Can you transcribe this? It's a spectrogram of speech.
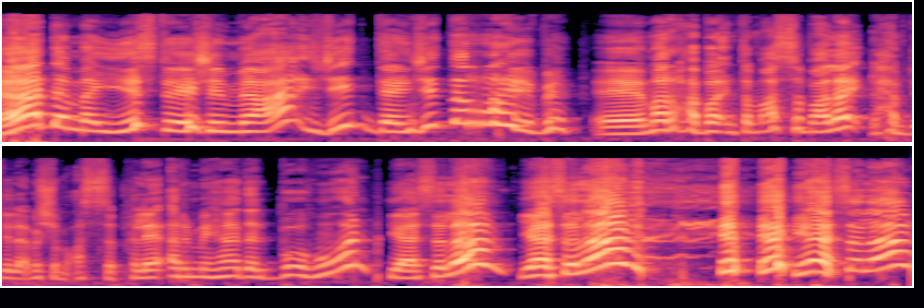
هذا ميزته يا جماعة جدا جدا رهيبة إيه مرحبا أنت معصب علي؟ الحمد لله مش معصب. خليني أرمي هذا ال bow هون. يا سلام يا سلام يا سلام.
